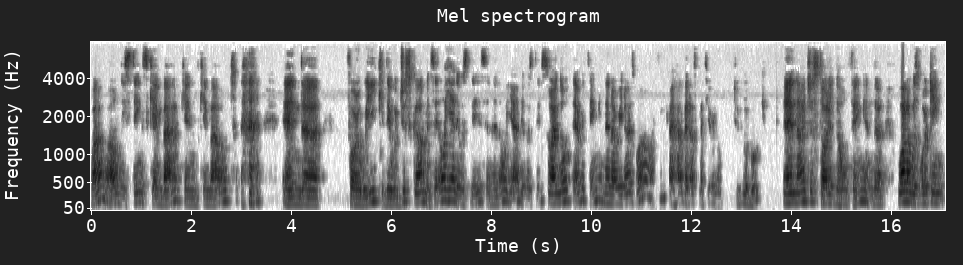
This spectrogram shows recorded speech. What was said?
wow, all these things came back and came out, and uh, for a week they would just come and say, oh yeah, there was this, and then oh yeah, there was this. So I note everything, and then I realized, well, I think I have enough material to do a book. And I just started the whole thing. And uh, while I was working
